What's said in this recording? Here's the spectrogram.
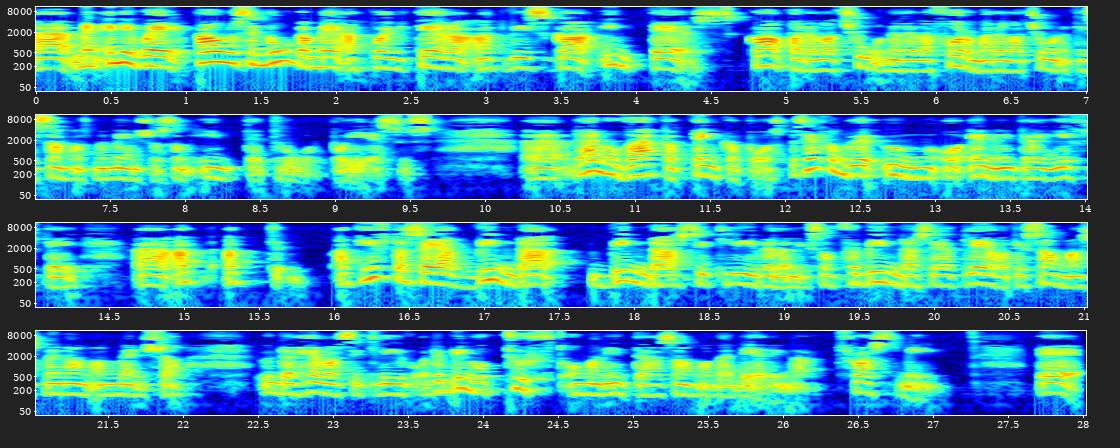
Eh, men anyway, Paulus är noga med att poängtera att vi ska inte skapa relationer eller forma relationer tillsammans med människor som inte tror på Jesus. Eh, det här är nog värt att tänka på, speciellt om du är ung och ännu inte har gift dig. Eh, att, att, att gifta sig är att binda, binda sitt liv eller liksom förbinda sig att leva tillsammans med en annan människa under hela sitt liv och det blir nog tufft om man inte har samma värderingar. Trust me. Det,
